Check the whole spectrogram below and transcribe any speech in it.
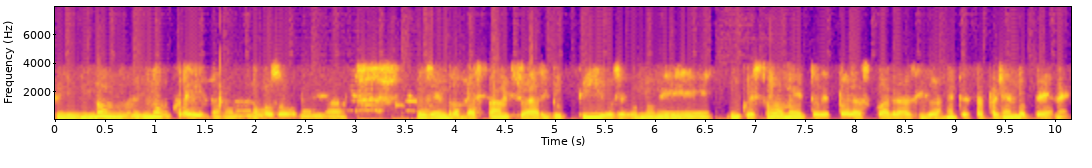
non, non, credo, non, non lo so, mi sembra abbastanza riduttivo secondo me in questo momento che poi la squadra sicuramente sta facendo bene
